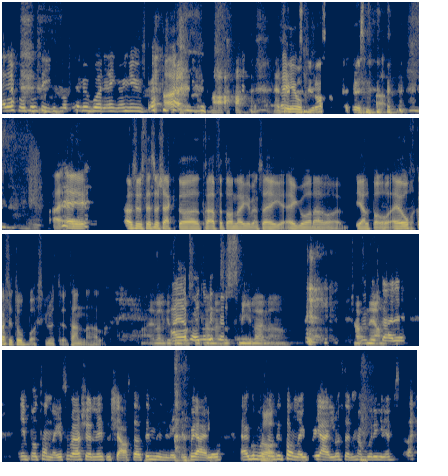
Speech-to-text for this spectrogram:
Er det fortsatt sikre på at vi vil bore en gang i uka? Jeg tror jeg snur, altså. Jeg tror jeg Jeg, jeg syns det er så kjekt å treffe tannlegen min, så jeg, jeg går der og hjelper. Jeg orker ikke tobakksklut i tennene heller. Nei, Jeg velger Nei, i tennene, så smiler jeg med Først er inn på tannlege, så vil jeg kjøre en liten shout-out til munnviken på Geilo. Jeg går fortsatt Ja. til tannlege på Geilo selv om jeg bor i Grimstad.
